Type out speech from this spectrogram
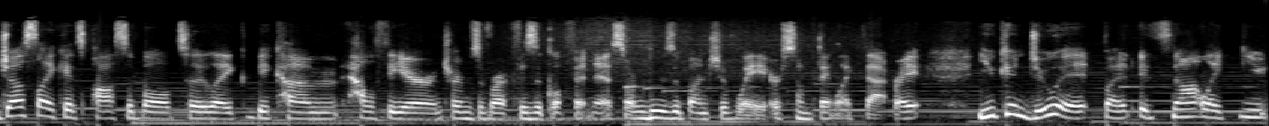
just like it's possible to like become healthier in terms of our physical fitness or lose a bunch of weight or something like that right you can do it but it's not like you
